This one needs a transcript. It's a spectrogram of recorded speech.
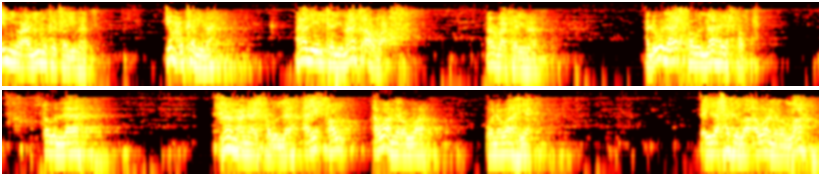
إني أعلمك كلمات. جمع كلمة. هذه الكلمات أربع. أربع كلمات. الأولى احفظ الله يحفظك. احفظ الله. ما معنى يحفظ الله؟ أي يحفظ أوامر الله ونواهيه. فإذا حفظ أوامر الله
